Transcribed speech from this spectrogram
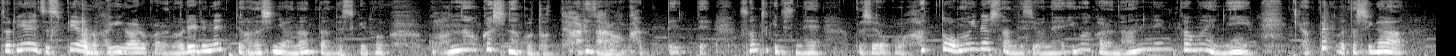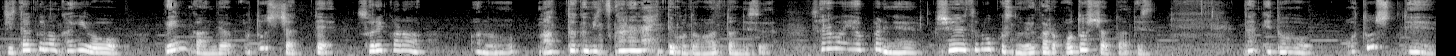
とりあえずスペアの鍵があるから乗れるねって話にはなったんですけどこんなおかしなことってあるだろうかって言ってその時ですね私はこうはっと思い出したんですよね。今から何年か前にやっぱり私が自宅の鍵を玄関で落としちゃってそれからあの全く見つからないってことがあったんです。それはやっぱりねシューズボックスの上から落としちゃったんです。だけど落として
